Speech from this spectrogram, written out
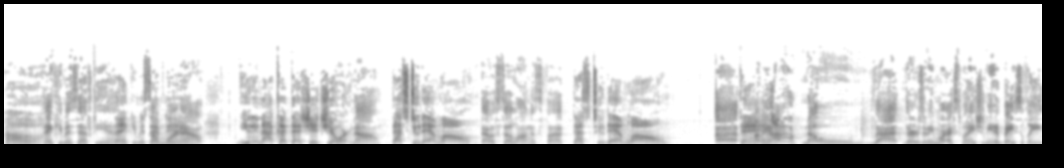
Thank you, Miss FDN. Thank you, Miss I'm worn out. You did not cut that shit short. No. That's too damn long. That was still long as fuck. That's too damn long. Uh, Damn. I mean, I don't know that there's any more explanation needed. Basically,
